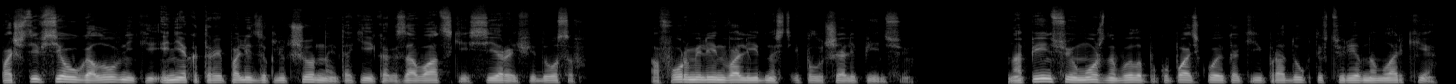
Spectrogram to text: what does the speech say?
Почти все уголовники и некоторые политзаключенные, такие как Завадский, Серый, Федосов, оформили инвалидность и получали пенсию. На пенсию можно было покупать кое-какие продукты в тюремном ларьке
